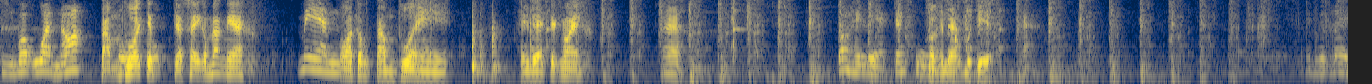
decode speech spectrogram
กี้บ่อ้วนเนาะตำทั่วจะจะใส่กำลังเนี่ยแมนเพราะว่าต้องตำทั่วให้ให้แหลกจักหน่อย อ่า ต้องให้แหลกจังขู่ต้องให้แหลกบ่เจ ค่ะใส่เบิดเลย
